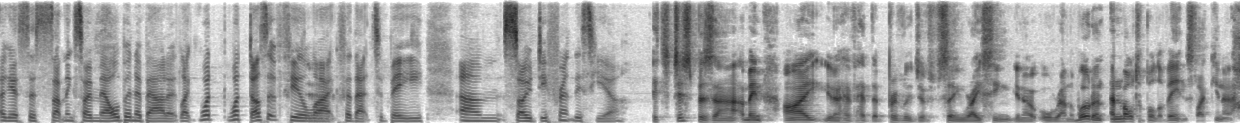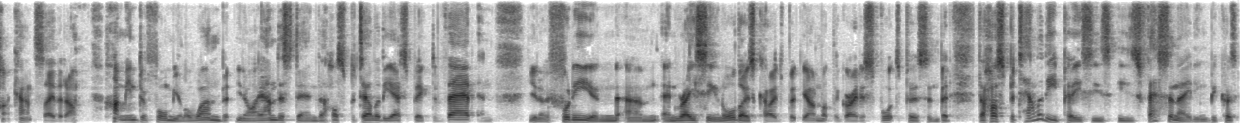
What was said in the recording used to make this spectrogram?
I guess there's something so Melbourne about it. Like, what what does it feel yeah. like for that to be um, so different this year? It's just bizarre. I mean, I you know have had the privilege of seeing racing you know all around the world and, and, multiple events. Like you know, I can't say that I'm I'm into Formula One, but you know I understand the hospitality aspect of that, and you know footy and um, and racing and all those codes. But yeah, I'm not the greatest sports person. But the hospitality piece is is fascinating because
